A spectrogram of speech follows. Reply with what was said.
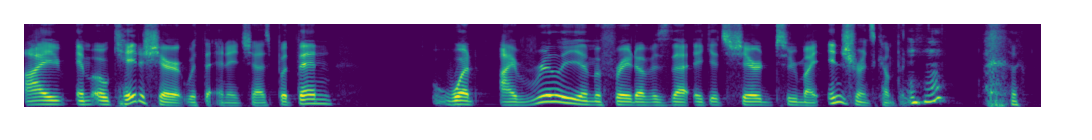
i am okay to share it with the nhs but then what i really am afraid of is that it gets shared to my insurance company mm-hmm.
